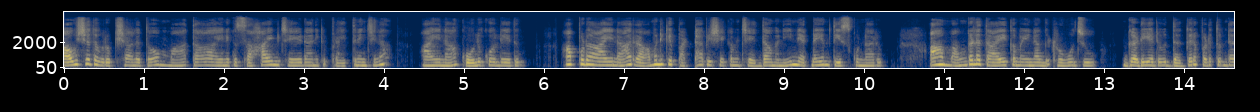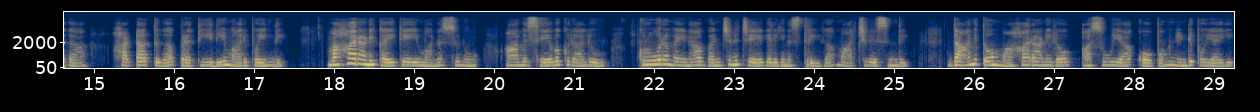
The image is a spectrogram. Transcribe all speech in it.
ఔషధ వృక్షాలతో మాత ఆయనకు సహాయం చేయడానికి ప్రయత్నించినా ఆయన కోలుకోలేదు. అప్పుడు ఆయన రామునికి పట్టాభిషేకం చేద్దామని నిర్ణయం తీసుకున్నారు. ఆ మంగళదాయకమైన రోజు గడియలు దగ్గర పడుతుండగా హఠాత్తుగా ప్రతీదీ మారిపోయింది. మహారాణి కైకేయి మనస్సును ఆమె సేవకురాలు క్రూరమైన వంచన చేయగలిగిన స్త్రీగా మార్చివేసింది. దానితో మహారాణిలో అసూయ కోపం నిండిపోయాయి.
